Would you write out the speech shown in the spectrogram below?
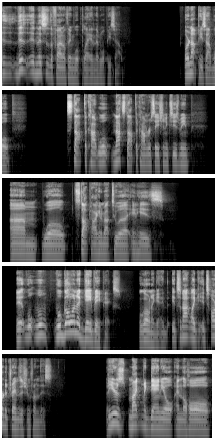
This and this is the final thing we'll play, and then we'll peace out. Or not peace out. We'll stop the con. We'll not stop the conversation. Excuse me. Um, we'll stop talking about Tua and his. It, we'll we'll we'll go into Gabe Day picks. We'll go on again. It's not like it's hard to transition from this. But here's Mike McDaniel and the whole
